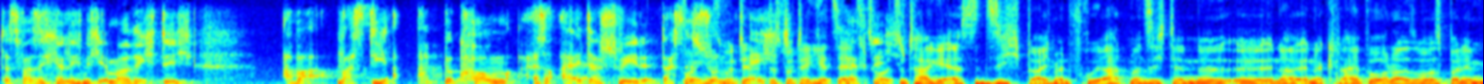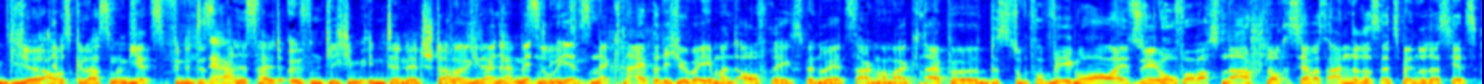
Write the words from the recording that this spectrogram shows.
Das war sicherlich nicht immer richtig. Aber was die abbekommen, also alter Schwede, das Vor ist schon das, wird ja, echt das wird ja jetzt erst heftig. heutzutage erst sichtbar. Ich meine, früher hat man sich dann ne, äh, in, einer, in einer Kneipe oder sowas bei dem Bier ausgelassen und jetzt findet das Ja. alles halt öffentlich im Internet statt. Aber jeder meine, kann wenn das du lesen. jetzt in der Kneipe dich über jemand aufregst, wenn du jetzt, sagen wir mal, Kneipe bist und von wegen, oh, als Seehofer, was ein Arschloch, ist ja was anderes, als wenn du das jetzt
